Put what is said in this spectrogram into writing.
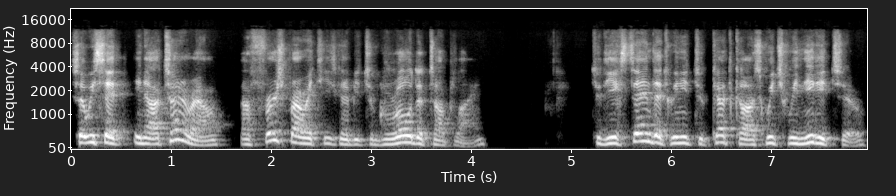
So we said in our turnaround, our first priority is going to be to grow the top line. To the extent that we need to cut costs, which we needed to,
